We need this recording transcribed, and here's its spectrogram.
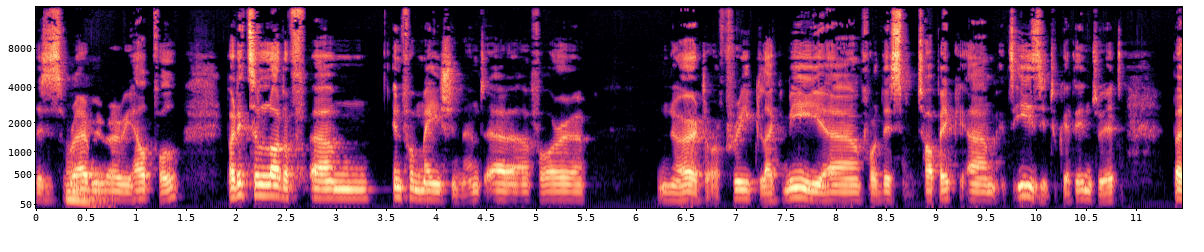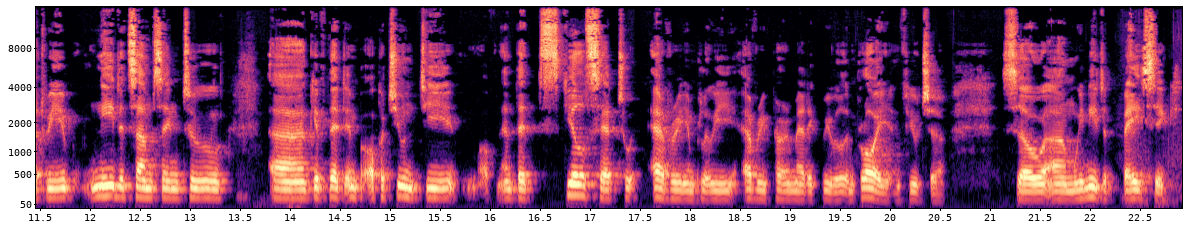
This is very mm-hmm. very helpful, but it's a lot of um, information, and uh, for a nerd or freak like me uh, for this topic, um, it's easy to get into it but we needed something to uh, give that opportunity and that skill set to every employee, every paramedic we will employ in future. So um, we need a basic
